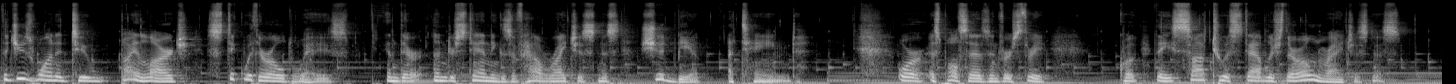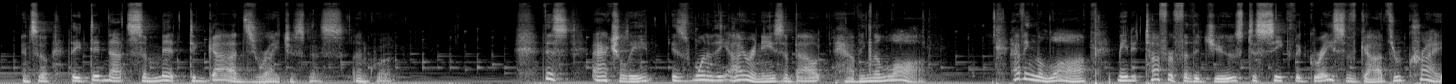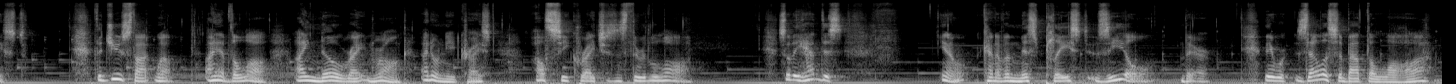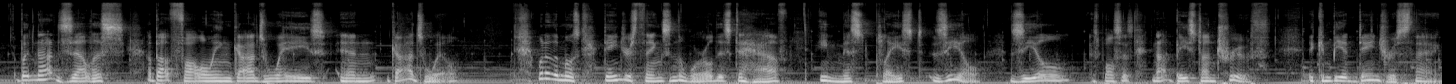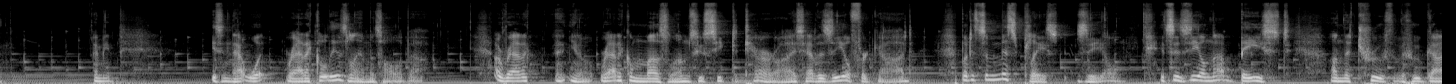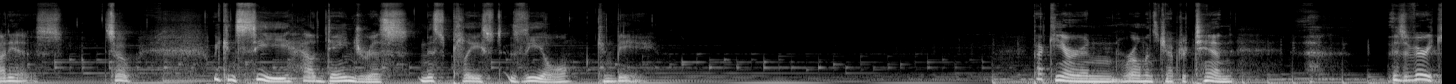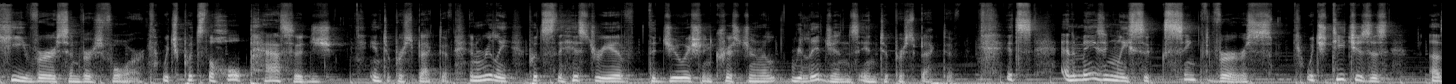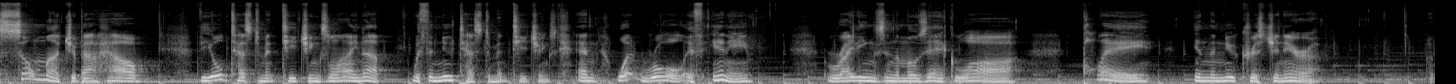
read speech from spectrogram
the Jews wanted to, by and large, stick with their old ways and their understandings of how righteousness should be attained. Or, as Paul says in verse 3, quote, they sought to establish their own righteousness and so they did not submit to God's righteousness. Unquote. This actually is one of the ironies about having the law. Having the law made it tougher for the Jews to seek the grace of God through Christ. The Jews thought, well, I have the law. I know right and wrong. I don't need Christ. I'll seek righteousness through the law. So they had this, you know, kind of a misplaced zeal there. They were zealous about the law, but not zealous about following God's ways and God's will. One of the most dangerous things in the world is to have a misplaced zeal. Zeal, as Paul says, not based on truth. It can be a dangerous thing. I mean, isn't that what radical Islam is all about? A radical, you know, radical Muslims who seek to terrorize have a zeal for God, but it's a misplaced zeal. It's a zeal not based on the truth of who God is. So, we can see how dangerous misplaced zeal can be. Back here in Romans chapter 10, there's a very key verse in verse 4, which puts the whole passage into perspective and really puts the history of the Jewish and Christian religions into perspective. It's an amazingly succinct verse which teaches us uh, so much about how the Old Testament teachings line up with the New Testament teachings and what role, if any, writings in the Mosaic Law play in the new Christian era.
